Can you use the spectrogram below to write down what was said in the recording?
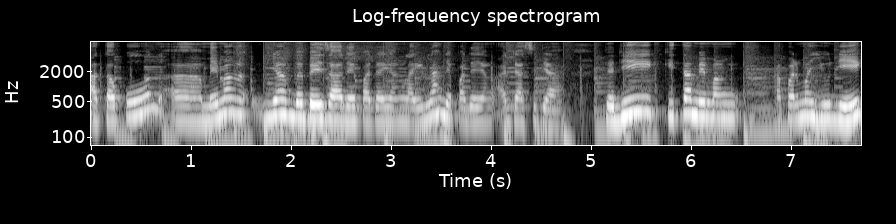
ataupun uh, memangnya berbeza daripada yang lain lah daripada yang ada sedia. Jadi kita memang apa nama unik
